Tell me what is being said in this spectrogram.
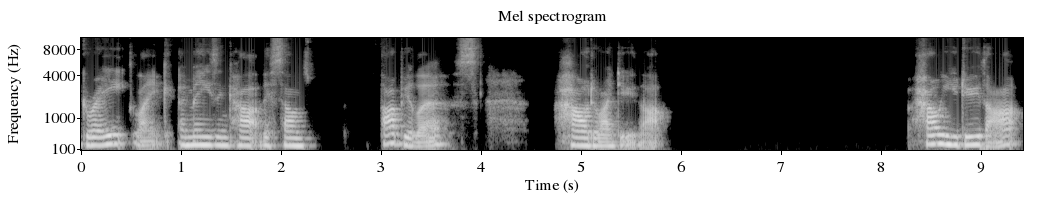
Great, like amazing Kat. This sounds fabulous. How do I do that? how you do that,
